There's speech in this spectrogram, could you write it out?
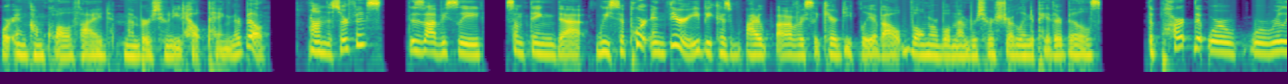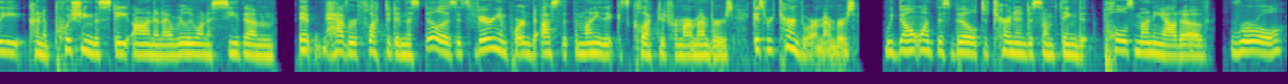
or income qualified members who need help paying their bill. On the surface, this is obviously something that we support in theory because I obviously care deeply about vulnerable members who are struggling to pay their bills. The part that we're, we're really kind of pushing the state on, and I really want to see them have reflected in this bill, is it's very important to us that the money that gets collected from our members gets returned to our members. We don't want this bill to turn into something that pulls money out of rural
